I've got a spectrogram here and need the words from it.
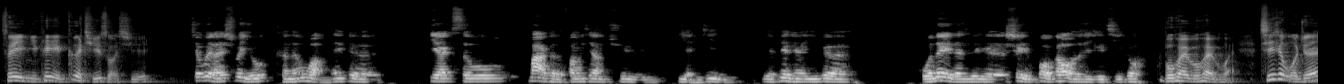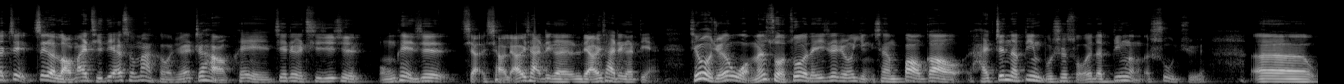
所以你可以各取所需。这未来是不是有可能往那个 DxO Mark 的方向去演进，也变成一个？国内的这个摄影报告的一个机构，不会不会不会。其实我觉得这这个老麦提 DSO Mark，我觉得正好可以借这个契机去，我们可以去小小聊一下这个聊一下这个点。其实我觉得我们所做的一些这种影像报告，还真的并不是所谓的冰冷的数据，呃。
